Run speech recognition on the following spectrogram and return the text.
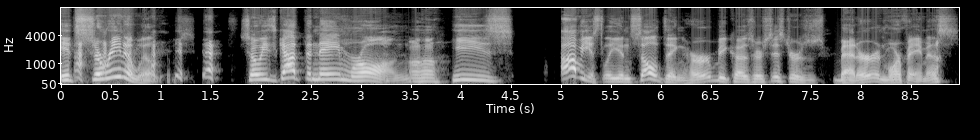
it's Serena Williams. So he's got the name wrong. Uh-huh. He's obviously insulting her because her sister's better and more famous.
